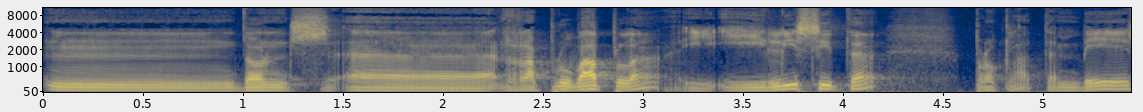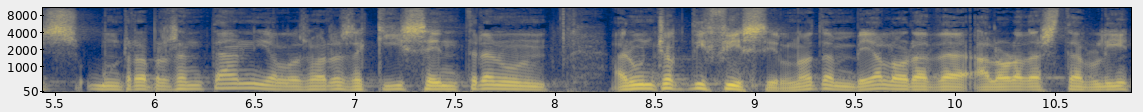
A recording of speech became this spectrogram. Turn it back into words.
mm, doncs, eh, reprovable i, i il·lícita, però clar, també és un representant i aleshores aquí s'entra en, un, en un joc difícil, no? també a l'hora d'establir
